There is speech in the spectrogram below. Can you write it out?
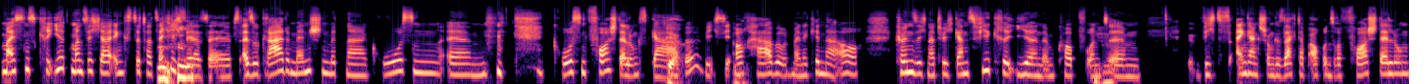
meistens kreiert man sich ja Ängste tatsächlich mhm. sehr selbst. Also gerade Menschen mit einer großen, ähm, großen Vorstellungsgabe, ja. wie ich sie mhm. auch habe und meine Kinder auch, können sich natürlich ganz viel kreieren im Kopf und mhm. ähm, wie ich das eingangs schon gesagt habe, auch unsere Vorstellung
